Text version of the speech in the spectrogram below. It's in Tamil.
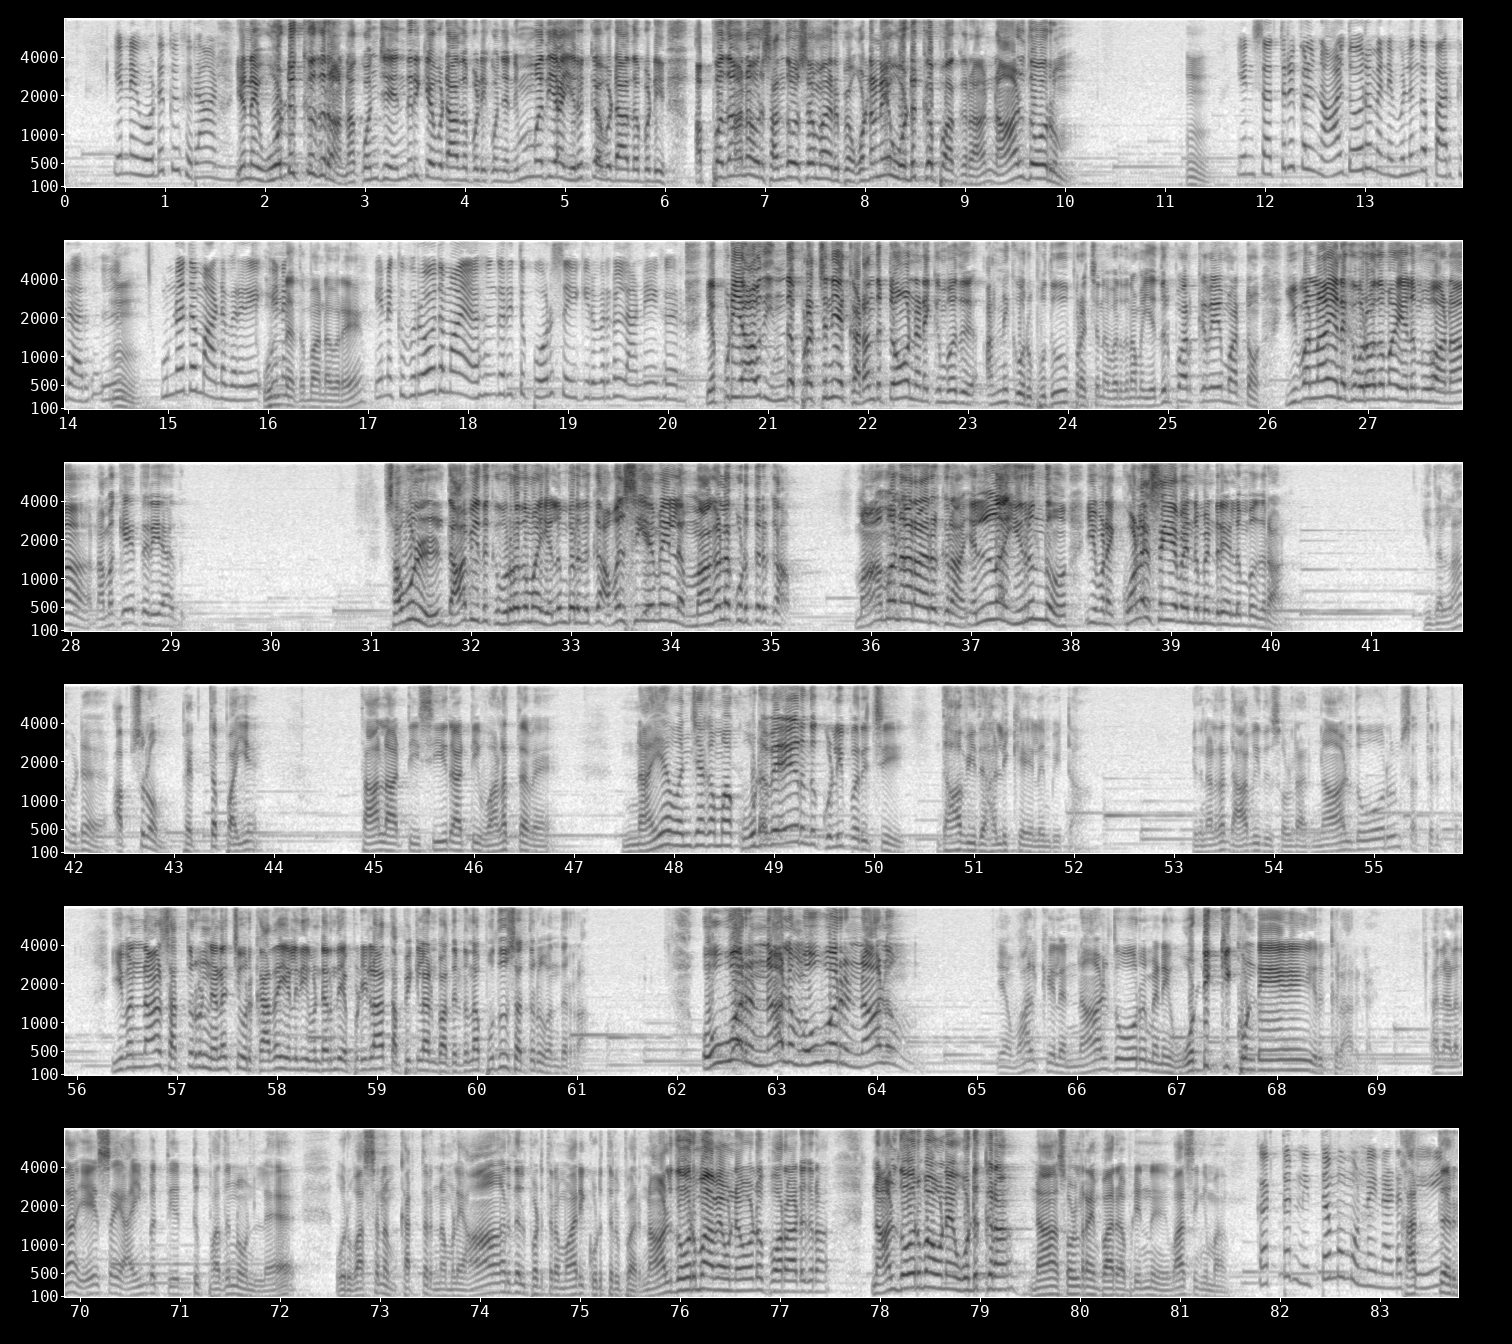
என்னை ஒடுக்குகிறான். என்னை ஒடுக்குகிறான். நான் கொஞ்சம் எந்திரிக்க விடாதபடி கொஞ்சம் நிம்மதியா இருக்க விடாதபடி அப்பதான் ஒரு சந்தோஷமா இருப்பேன். உடனே ஒடுக்க பார்க்கிறான். நாள்தோறும். ம், என் சத்துருக்கள் நாள்தோறும் என்னை விழுங்க பார்க்கிறார்கள். உன்னதமானவரே உன்னதமானவரே. எனக்கு விரோதமாய் அகங்கரித்து போர் செய்கிறவர்கள் அநேகர். எப்படியாவது இந்த பிரச்சனையை கடந்துட்டோம்னு நினைக்கும் போது அன்னைக்கு ஒரு புது பிரச்சனை வருது. நம்ம எதிர்பார்க்கவே மாட்டோம். இவன்லாம் எனக்கு விரோதமா எழும்புவானா? நமக்கே தெரியாது. சவுல் தாவீதுக்கு விரோதமா எழும்புறதுக்கு அவசியமே இல்லை. மகளை கொடுத்திருக்கான். மாமனாரா இருக்கிறான். எல்லாம் இருந்தும் இவனை கொலை செய்ய வேண்டும் என்று எழும்புகிறான். இதெல்லாம் விட அப்சுலோம் பெத்த பையன் தாளாட்டி சீராட்டி வளர்த்தவன் நயவஞ்சகமாக கூடவே இருந்து குழி பறிச்சு அழிக்க எழும்பிட்டான். இதனால தான் தாவீது சொல்கிறார் நாள்தோறும் சத்துருக்கள். இவன் தான் சத்துருன்னு நினச்சி ஒரு கதை எழுதி இவன்ட்ட எப்படிலாம் தப்பிக்கலான்னு பார்த்துட்டு இருந்தா புது சத்துரு வந்துடுறான். ஒவ்வொரு நாளும் ஒவ்வொரு நாளும் என் வாழ்க்கையில நாள்தோறும் என்னை ஒடுக்கி கொண்டே இருக்கிறார்கள். அதனால தான் ஏசை ஐம்பத்தி எட்டு பதினொன்றில் ஒரு வசனம் கர்த்தர் நம்மளை ஆறுதல் படுத்துகிற மாதிரி கொடுத்துருப்பார். நாள்தோறுமா அவன் உன்னையோட போராடுகிறான். நாள்தோறுமா உன்னை ஒடுக்குறான். நான் சொல்கிறேன் பாரு அப்படின்னு வாசிங்கம்மா. கர்த்தர் நித்தமும் உன்னை கர்த்தர்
